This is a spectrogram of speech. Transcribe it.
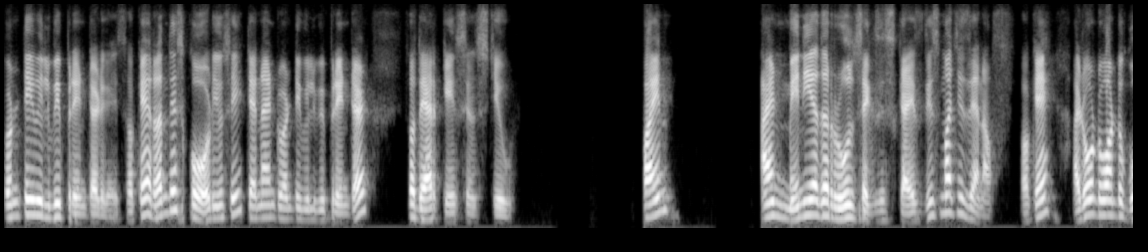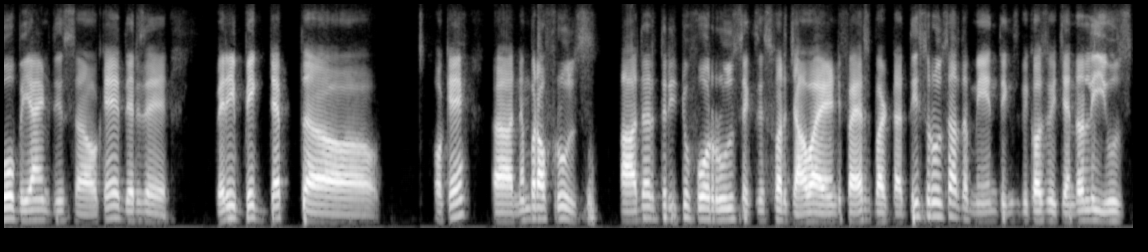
20 will be printed, guys. Okay, run this code. You see, 10 and 20 will be printed. So they are case sensitive. Fine. And many other rules exist, guys. This much is enough. Okay. I don't want to go behind this. Uh, okay. There is a very big depth. Uh, okay. Uh, number of rules. Other three to four rules exist for Java identifiers, but uh, these rules are the main things because we generally use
